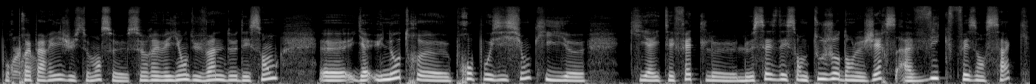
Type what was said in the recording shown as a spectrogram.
pour préparer justement ce, ce, réveillon du 22 décembre. Il y a une autre proposition qui, qui a été faite le, le, 16 décembre, toujours dans le Gers, à Vic-Fezensac,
